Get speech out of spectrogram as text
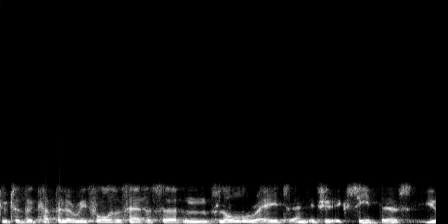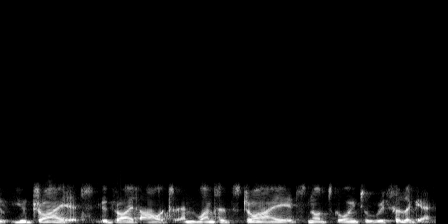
due to the capillary forces, has a certain flow rate, and if you exceed this, you, you dry it, you dry it out, and once it's dry, it's not going to refill again.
